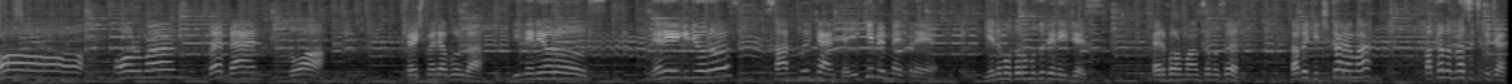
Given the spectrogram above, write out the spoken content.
Oh, orman ve ben doğa. Çeşmede burada. Dinleniyoruz. Nereye gidiyoruz? Saklı kente 2000 metreye. Yeni motorumuzu deneyeceğiz. Performansımızı. Tabii ki çıkar ama bakalım nasıl çıkacak.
